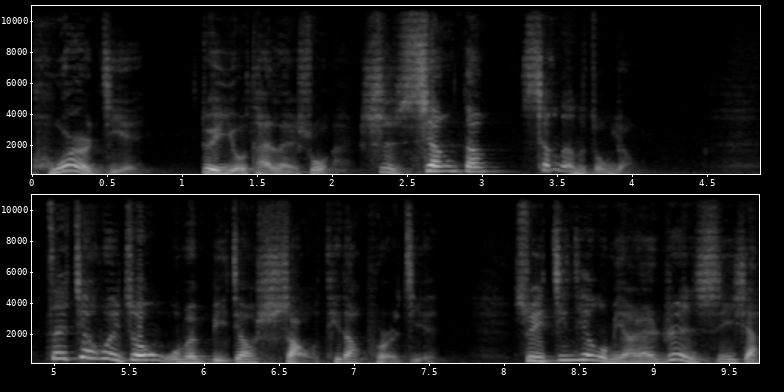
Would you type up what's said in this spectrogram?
普尔节对犹太人来说是相当相当的重要。在教会中，我们比较少提到普尔节，所以今天我们要来认识一下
